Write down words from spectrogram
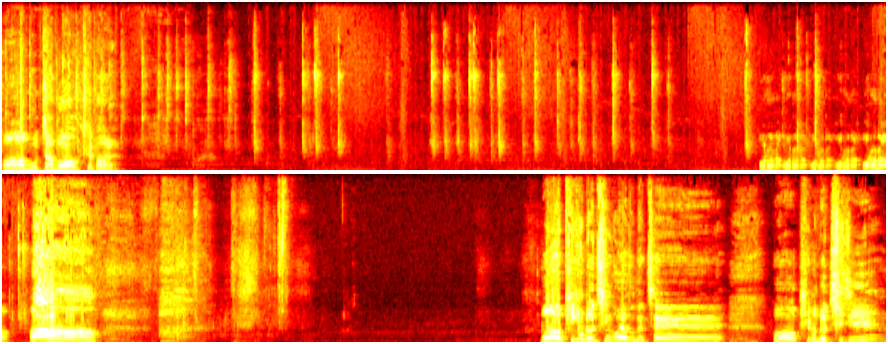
아, 못 잡어? 제발. 얼어라 얼어라 얼어라 얼어라 얼어라. 아! 와 피가 몇인 거야 도대체? 어 피가 몇이지?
